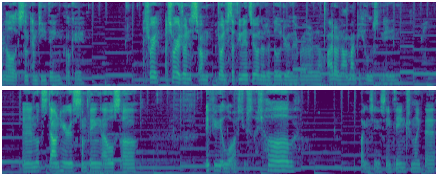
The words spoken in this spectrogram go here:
No, it's some empty thing. Okay. I swear, I swear I joined this um joined this a few minutes ago and there was a villager in there, but I don't know. I don't know. I might be hallucinating. And looks down here is something else. Uh, if you get lost, you slash hub. If I can say the same thing, something like that.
